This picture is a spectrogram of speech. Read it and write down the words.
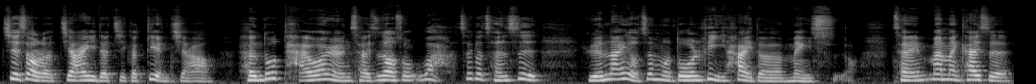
介绍了嘉义的几个店家啊，很多台湾人才知道说，哇，这个城市。原来有这么多厉害的美食哦，才慢慢开始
